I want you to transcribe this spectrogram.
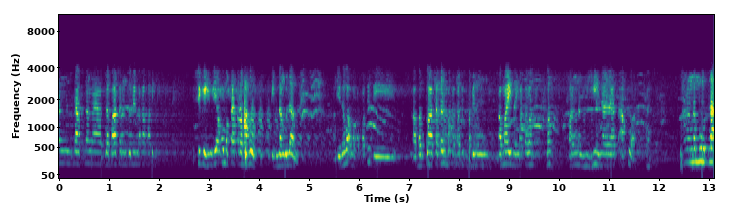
ng, ng, ng uh, labasan ng dumi mga kapatid. Sige, hindi ako magtatrabaho. Tignan mo lang. Ang ginawa mga kapatid, eh, habang tumatagal mga kapatid, sabi ng kamay ng katawan, ba, parang nanghihina yata ako ah. Parang namutla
